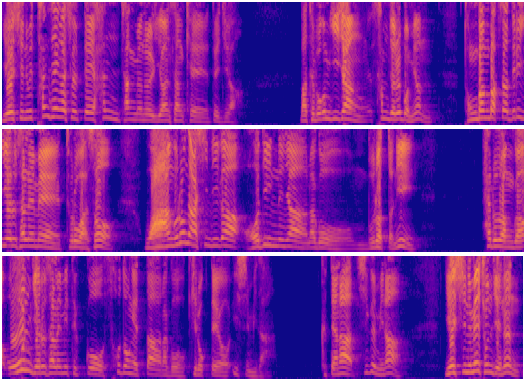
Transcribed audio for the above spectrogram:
예수님이 탄생하실 때 한 장면을 연상케 되죠. 마태복음 2장 3절을 보면 동방 박사들이 예루살렘에 들어와서 왕으로 나신 이가 어디 있느냐라고 물었더니 헤롯 왕과 온 예루살렘이 듣고 소동했다라고 기록되어 있습니다. 그때나 지금이나 예수님의 존재는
